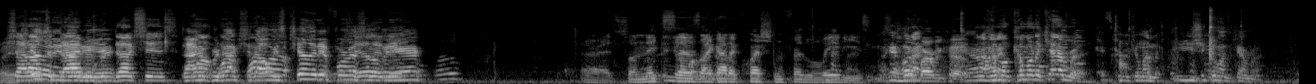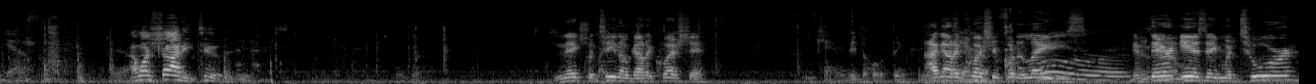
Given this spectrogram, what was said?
Right Shout out to Diamond Productions. Diamond Productions always killing it for us over here. All right, so Nick says I got a question for the ladies. Okay, hold on. Come on, come on the camera. Come, come on, the, you should come on the camera. Yes. I want Shotty too. Nick Patino got a question can't read the whole thing I got a question for the ladies. If there is a mature,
